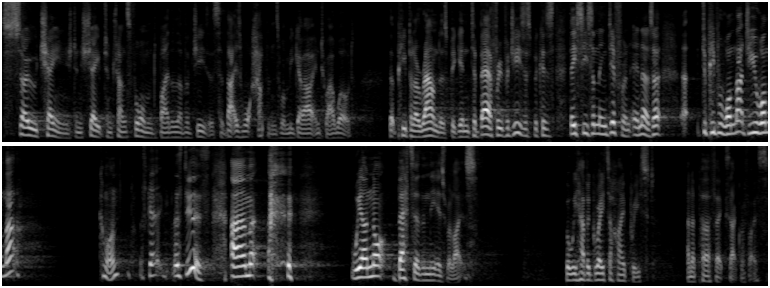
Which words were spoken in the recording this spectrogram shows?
so changed and shaped and transformed by the love of Jesus. So that is what happens when we go out into our world. That people around us begin to bear fruit for Jesus because they see something different in us. Uh, uh, do people want that? Do you want that? Come on, let's, get, let's do this. Um, we are not better than the Israelites, but we have a greater high priest and a perfect sacrifice.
